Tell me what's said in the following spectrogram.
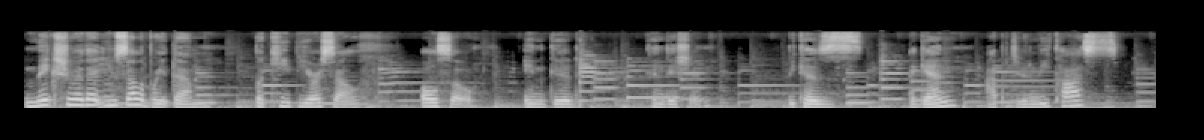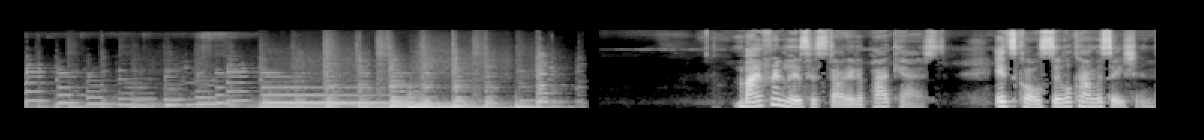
make sure that you celebrate them, but keep yourself also in good condition. Because, again, opportunity costs. My friend Liz has started a podcast. It's called Civil Conversations.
